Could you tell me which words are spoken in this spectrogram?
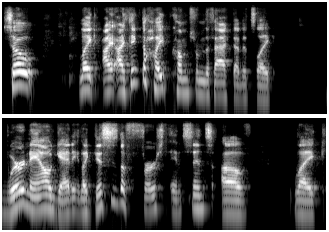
So, like, I, I think the hype comes from the fact that it's like we're now getting like this is the first instance of like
